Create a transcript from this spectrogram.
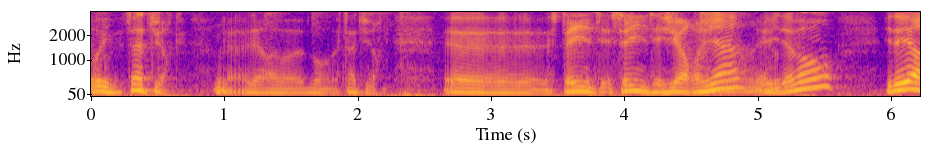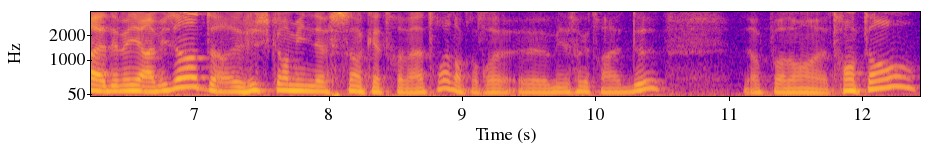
oui. C'est un turc. Euh, euh, bon, c'est un turc. Euh, Staline, était- Staline était géorgien, évidemment. Et d'ailleurs, de manière amusante, jusqu'en 1983, donc entre euh, 1982, donc pendant euh, 30 ans,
